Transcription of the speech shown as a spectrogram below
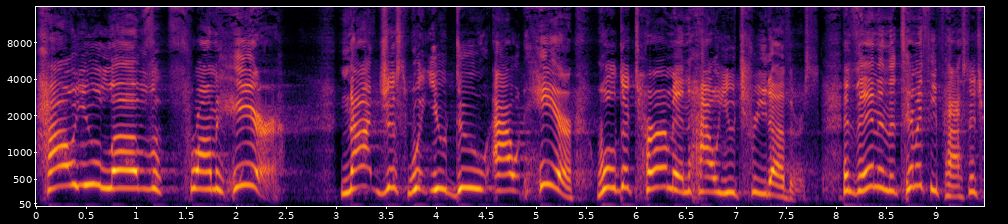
How you love from here, not just what you do out here, will determine how you treat others. And then in the Timothy passage,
